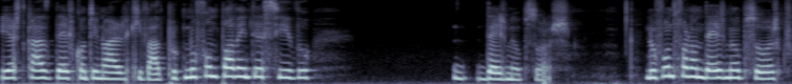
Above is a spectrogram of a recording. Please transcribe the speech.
este caso deve continuar arquivado, porque no fundo podem ter sido 10 mil pessoas. No fundo, foram 10 mil pessoas que,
